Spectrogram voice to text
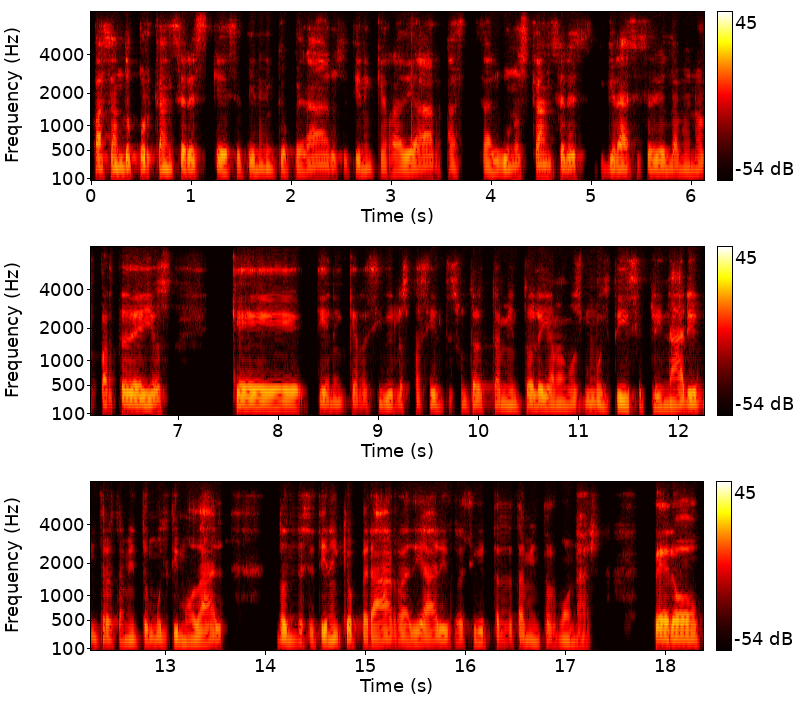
pasando por cánceres que se tienen que operar o se tienen que radiar, hasta algunos cánceres, gracias a Dios la menor parte de ellos, que tienen que recibir los pacientes un tratamiento, le llamamos multidisciplinario, un tratamiento multimodal, donde se tienen que operar, radiar y recibir tratamiento hormonal. Pero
